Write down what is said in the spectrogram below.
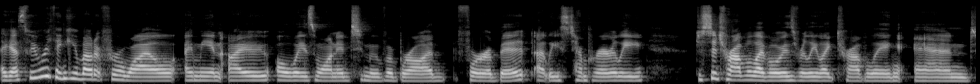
I guess we were thinking about it for a while. I mean, I always wanted to move abroad for a bit, at least temporarily, just to travel. I've always really liked traveling and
